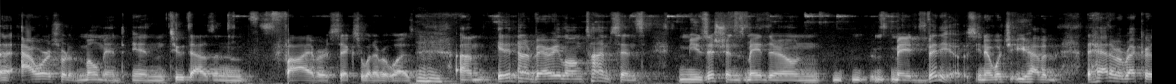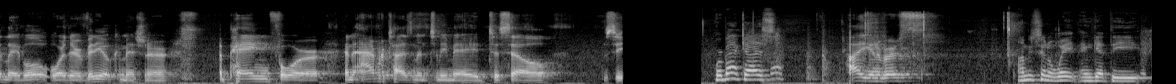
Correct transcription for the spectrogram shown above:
a, our sort of moment in 2005 or six or whatever it was, mm-hmm. um, it had been a very long time since musicians made their own made videos. You know, what you, you have a, the head of a record label or their video commissioner paying for an advertisement to be made to sell. We're back, guys. Hi, universe. I'm just gonna wait and get the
